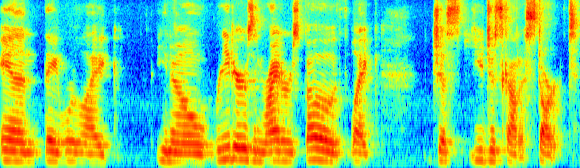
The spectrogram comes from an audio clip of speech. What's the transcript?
And they were like you know readers and writers both like just you just got to start.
